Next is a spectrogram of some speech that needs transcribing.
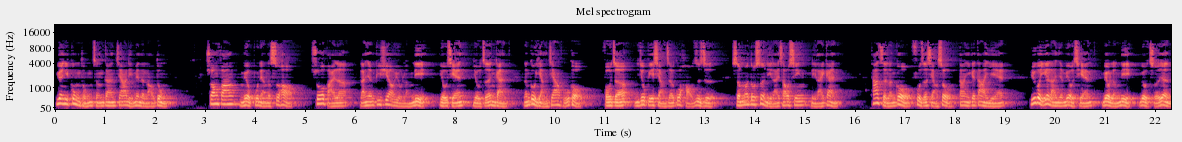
愿意共同承担家里面的劳动，双方没有不良的嗜好。说白了。男人必须要有能力、有钱、有责任感，能够养家糊口，否则你就别想着过好日子。什么都是你来操心，你来干，他只能够负责享受，当一个大爷。如果一个男人没有钱、没有能力、没有责任，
